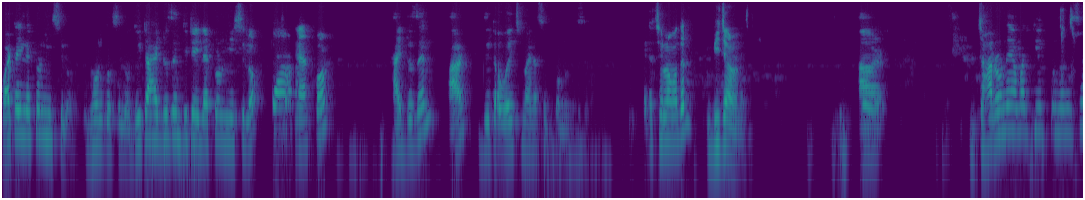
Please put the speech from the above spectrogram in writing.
কয়টা ইলেকট্রন নিছিল? গ্রহণ করছিল। দুইটা হাইড্রোজেন দুইটা ইলেকট্রন নিছিল। এরপর হাইড্রোজেন আর দুইটা ওয়েচ মাইনাস উৎপন্ন হয়েছিল। এটা ছিল আমাদের বিজারণে আর জারণে আমার কি উৎপন্ন হয়েছে?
